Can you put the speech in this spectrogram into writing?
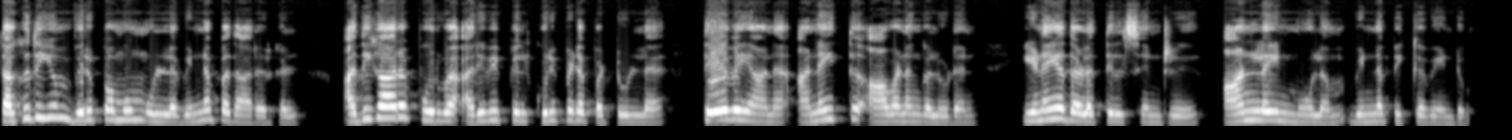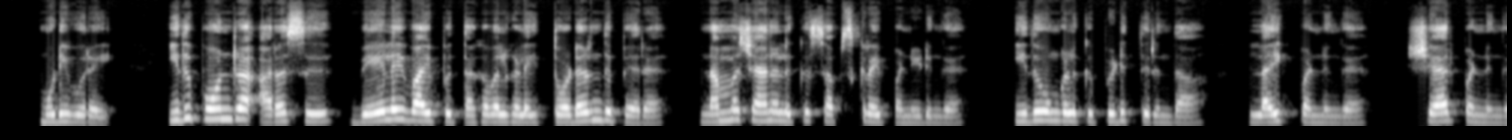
தகுதியும் விருப்பமும் உள்ள விண்ணப்பதாரர்கள் அதிகாரப்பூர்வ அறிவிப்பில் குறிப்பிடப்பட்டுள்ள தேவையான அனைத்து ஆவணங்களுடன் இணையதளத்தில் சென்று ஆன்லைன் மூலம் விண்ணப்பிக்க வேண்டும். முடிவுரை. இது போன்ற அரசு வேலைவாய்ப்பு தகவல்களை தொடர்ந்து பெற நம்ம சேனலுக்கு சப்ஸ்கிரைப் பண்ணிடுங்க. இது உங்களுக்கு பிடித்திருந்தா லைக் பண்ணுங்க ஷேர் பண்ணுங்க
